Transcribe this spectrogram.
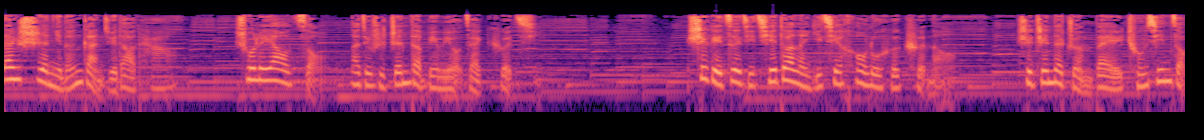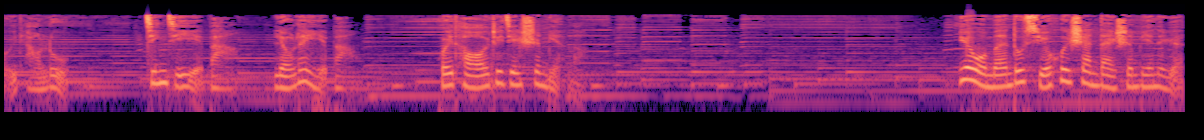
但是你能感觉到他说了要走，那就是真的，并没有在客气。是给自己切断了一切后路和可能，是真的准备重新走一条路，荆棘也罢，流泪也罢，回头这件事免了。愿我们都学会善待身边的人，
